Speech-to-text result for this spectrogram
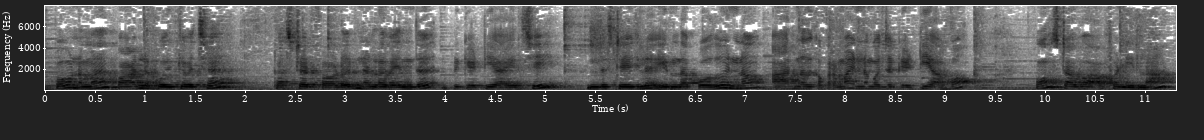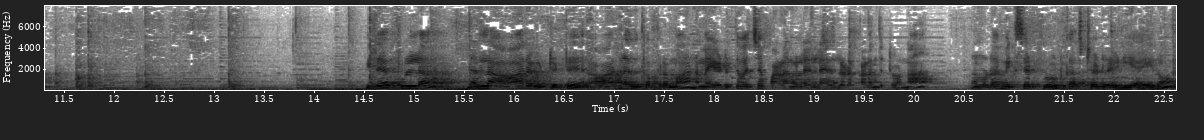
இப்போது நம்ம பாலில் கொதிக்க வச்ச கஸ்டர்ட் பவுடர் நல்லா வெந்து இப்படி கெட்டி ஆயிடுச்சு இந்த ஸ்டேஜில் இருந்தால் போதும். இன்னும் ஆறுனதுக்கப்புறமா இன்னும் கொஞ்சம் கெட்டியாகும். இப்போ ஸ்டவ் ஆஃப் பண்ணிடலாம். இதை ஃபுல்லாக நல்லா ஆற விட்டுட்டு ஆறுனதுக்கப்புறமா நம்ம எடுத்து வச்ச பழங்கள் எல்லாம் இதோட கலந்துட்டோன்னா நம்மளோட மிக்சட் ஃப்ரூட் கஸ்டர்ட் ரெடி ஆயிரும்.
